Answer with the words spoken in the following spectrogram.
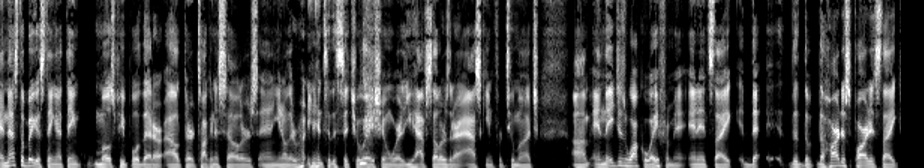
And that's the biggest thing. I think most people that are out there talking to sellers and, you know, they're running into the situation where you have sellers that are asking for too much. Um, and they just walk away from it. And it's like the, the, the, the hardest part is like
